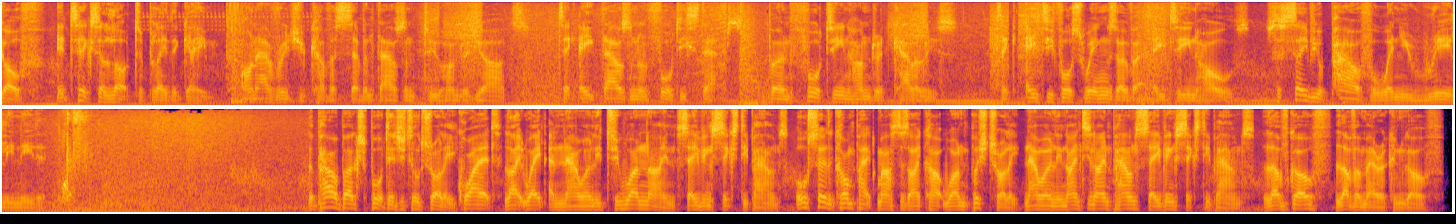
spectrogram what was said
Golf. It takes a lot to play the game. On average, you cover 7,200 yards, take 8,040 steps, burn 1,400 calories, take 84 swings over 18 holes. So save your power for when you really need it. The Powerbug Sport Digital Trolley. Quiet, lightweight, and now only 219, saving £60. Also, the Compact Masters iCart 1 Push Trolley. Now only £99, saving £60. Love golf, love American golf.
